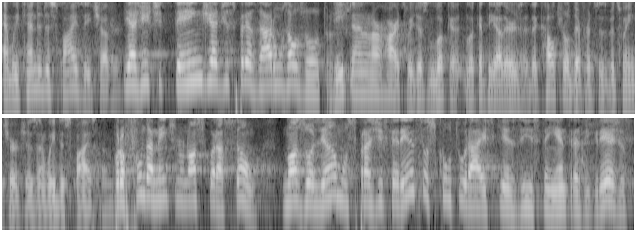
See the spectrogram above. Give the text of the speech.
And we tend to despise each other. E a gente tende a desprezar uns aos outros. Deep down in our hearts, we just look at, look at the others, the cultural differences between churches, and we despise them. Profundamente no nosso coração, nós olhamos para as diferenças culturais que existem entre as igrejas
